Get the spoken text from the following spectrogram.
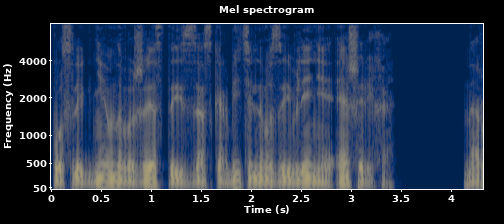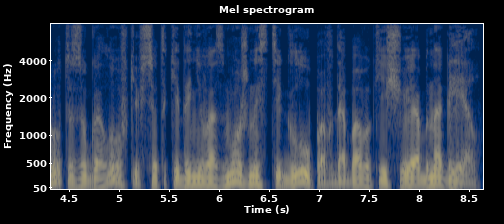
После гневного жеста из-за оскорбительного заявления Эшериха народ из уголовки все-таки до невозможности глупо, вдобавок еще и обнаглел.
